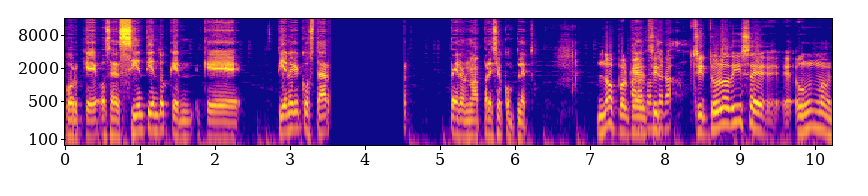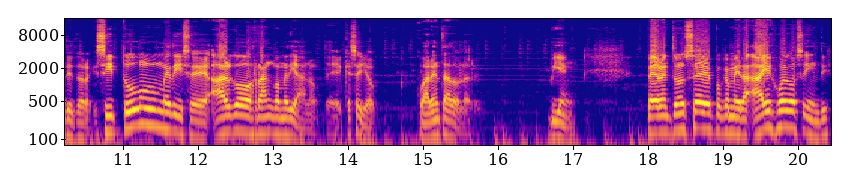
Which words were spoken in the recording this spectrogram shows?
porque, o sea, sí entiendo que, que tiene que costar, pero no a precio completo. No, porque si, tú lo dices, eh, un momentito, si tú me dices algo rango mediano, qué sé yo, 40 dólares, bien. Pero entonces, porque mira, hay juegos indie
